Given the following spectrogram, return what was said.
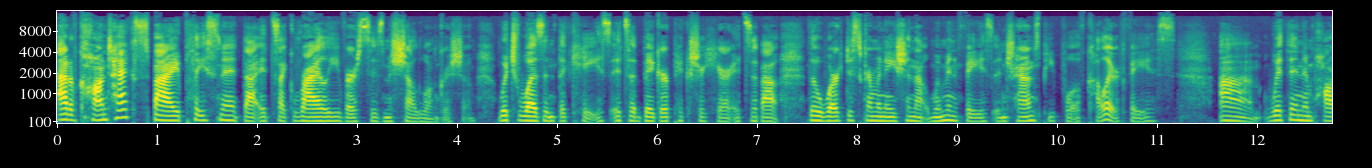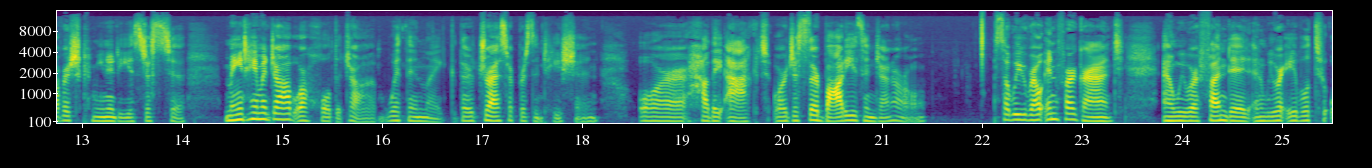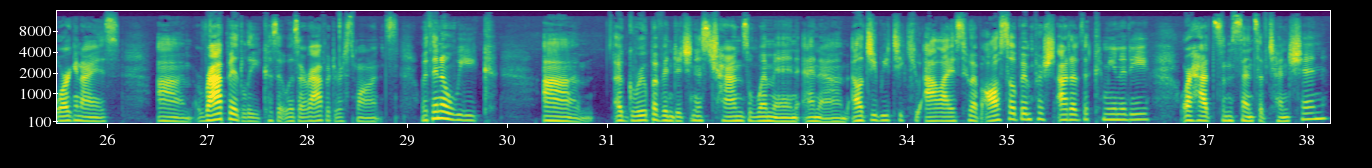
out of context by placing it that it's like Riley versus Michelle Lujan Grisham, which wasn't the case. It's a bigger picture here. It's about the work discrimination that women face and trans people of color face um, within impoverished communities just to maintain a job or hold a job within like their dress representation or how they act or just their bodies in general. So we wrote in for a grant and we were funded and we were able to organize um, rapidly because it was a rapid response. Within a week, um, a group of Indigenous trans women and um, LGBTQ allies who have also been pushed out of the community or had some sense of tension.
